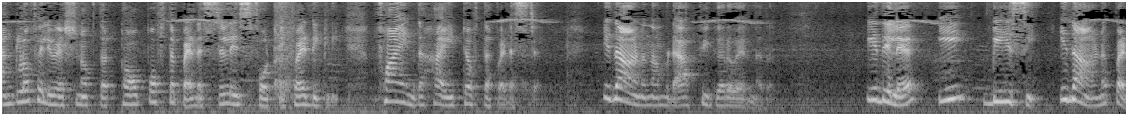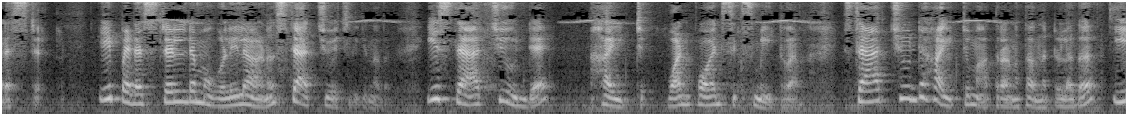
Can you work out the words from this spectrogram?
angle of elevation of the top of the pedestal is 45 degree. Find the height of the pedestal. ഇതാണ് നമ്മുടെ ആ ഫിഗർ വരുന്നത്. ഇതിൽ ഈ ബി സി ഇതാണ് പെഡസ്റ്റൽ ഈ പെഡസ്റ്റലിന്റെ മുകളിലാണ് സ്റ്റാച്യു വെച്ചിരിക്കുന്നത്. ഈ സ്റ്റാച്യുവിന്റെ height one point six metre ആണ്. സ്റ്റാച്യുവിന്റെ ഹൈറ്റ് മാത്രമാണ് തന്നിട്ടുള്ളത്. ഈ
